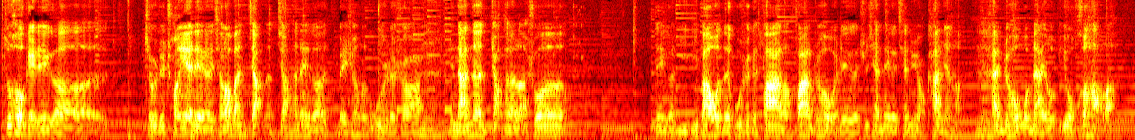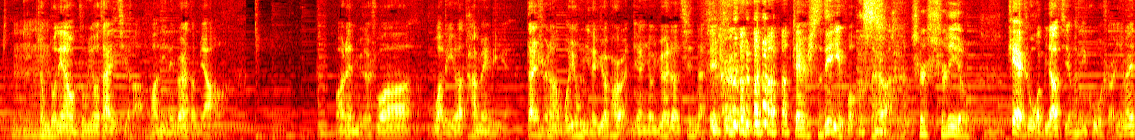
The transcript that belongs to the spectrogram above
最后给这个就是这创业这个小老板讲的讲他那个尾声的故事的时候，嗯那男的找他来了，说那个你你把我的故事给发了，发了之后我这个之前那个前女友看见了，嗯看见之后我们俩又又和好了，嗯嗯，这么多年我们终于又在一起了。往你那边怎么样了？完这女的说我离了，他没离。但是呢，我用你的约炮软件又约着新的，这是 这是 Steve 是吧？是实力，这也是我比较喜欢的一故事，因为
